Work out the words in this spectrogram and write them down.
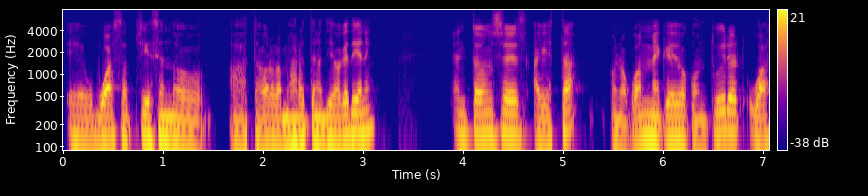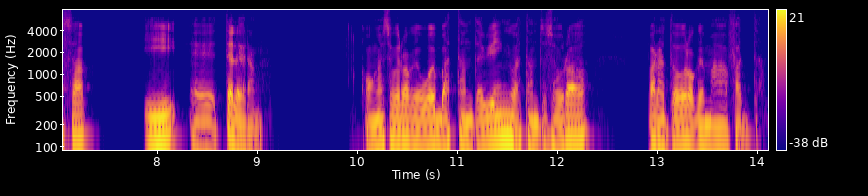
eh, WhatsApp sigue siendo hasta ahora la mejor alternativa que tienen. Entonces, ahí está. Con lo cual me quedo con Twitter, WhatsApp y eh, Telegram. Con eso creo que voy bastante bien y bastante sobrado para todo lo que me haga falta.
